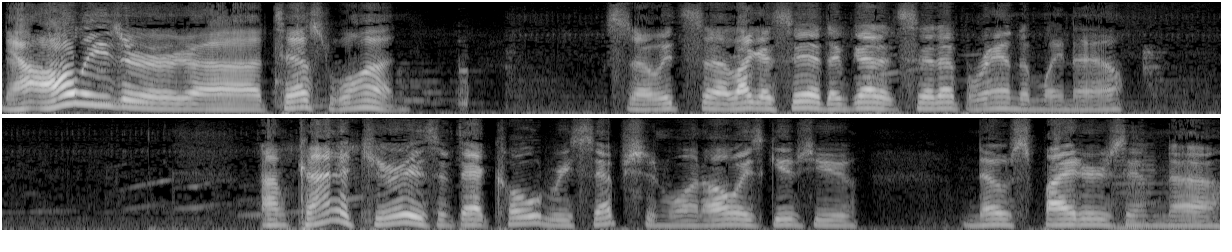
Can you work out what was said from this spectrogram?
Now all these are uh, test one. So it's, uh, like I said, they've got it set up randomly now. I'm kind of curious if that cold reception one always gives you no spiders and uh,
